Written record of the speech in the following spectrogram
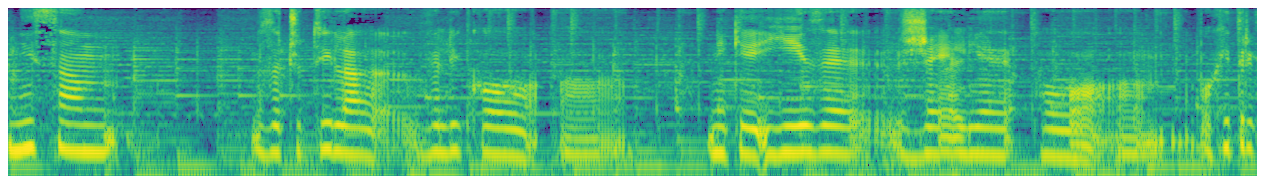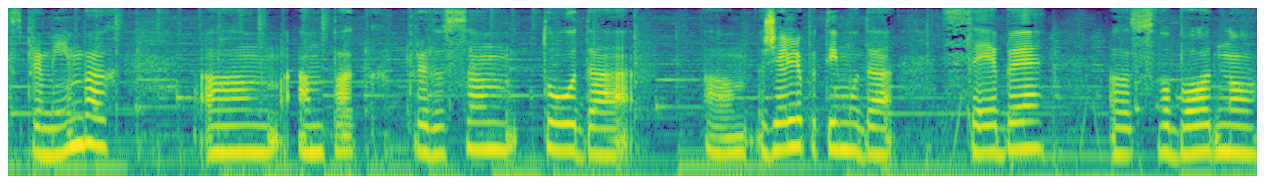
nisem začutila veliko uh, neke jeze, želje po, um, po hitrih spremembah, um, ampak predvsem to, da um, željo po tem, da sebe uh, svobodno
